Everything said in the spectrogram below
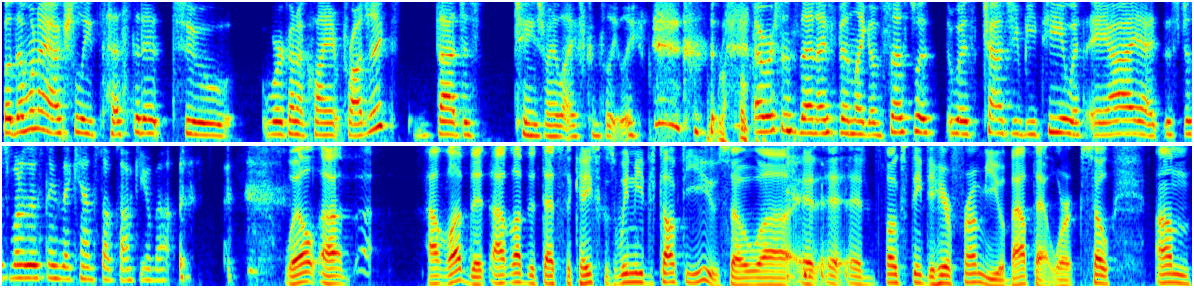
But then when I actually tested it to work on a client project, that just changed my life completely. okay. Ever since then, I've been like obsessed with with ChatGPT, with AI. I, it's just one of those things I can't stop talking about. well, uh, I love that. I love that that's the case because we need to talk to you. So, uh, and, and, folks need to hear from you about that work. So, um,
